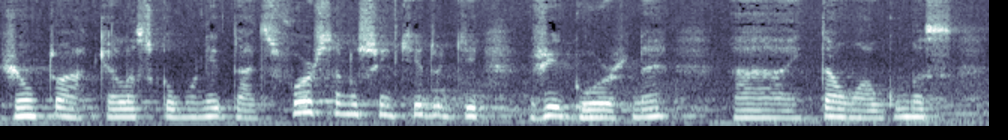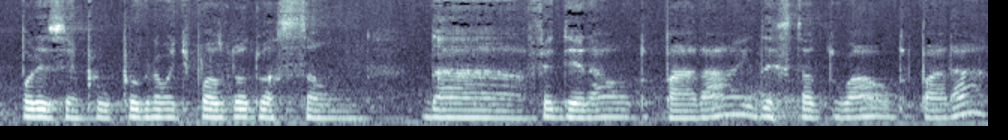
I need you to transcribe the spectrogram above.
junto àquelas comunidades. Força no sentido de vigor. Né? Ah, então, algumas, por exemplo, o programa de pós-graduação da Federal do Pará e da Estadual do Pará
